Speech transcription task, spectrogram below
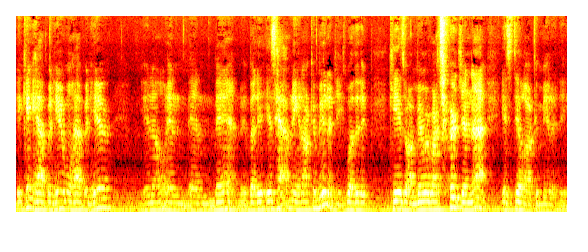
It can't happen here. It won't happen here. You know, and and man, but it is happening in our communities. Whether the kids are a member of our church or not, it's still our community.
